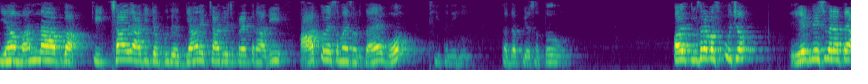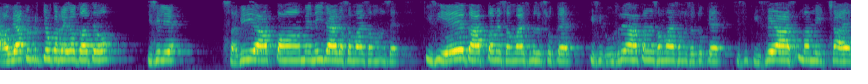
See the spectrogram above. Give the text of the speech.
यह मानना आपका कि इच्छा आदि जो ज्ञान इच्छा आदि प्रयत्न आदि आत्म समय समझता है, वो ठीक नहीं। तदप्य सतो और दूसरा पक्ष पूछो, एक देश में रहता है अव्यापी वृत्तियों कर रहेगा, कहते हो? इसीलिए सभी आत्मा में नहीं जाएगा समय समय से। किसी एक आत्मा में समय समय से सुख है, किसी दूसरे आत्मा में समय समय से दुख है, किसी तीसरे आत्मा में इच्छा है,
